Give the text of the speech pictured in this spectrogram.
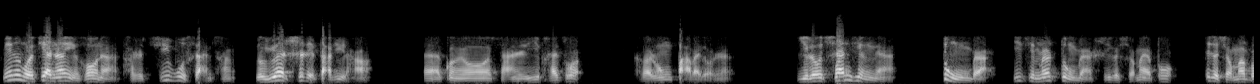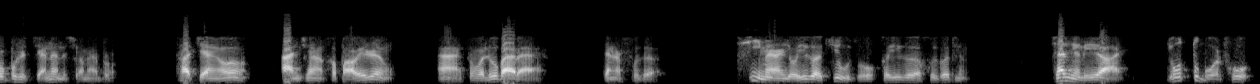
民族宫建成以后呢，它是局部三层，有跃池的大剧场，呃，共有三十一排座，可容八百多人。一楼前厅呢，东边一进门东边是一个小卖部，这个小卖部不是简单的小卖部，它兼有安全和保卫任务。哎，是我刘伯伯在那负责。西面有一个剧务组和一个会客厅，前厅里啊有多处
